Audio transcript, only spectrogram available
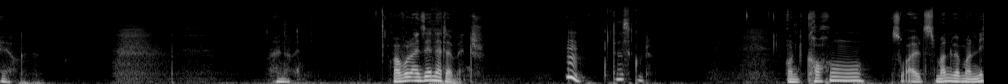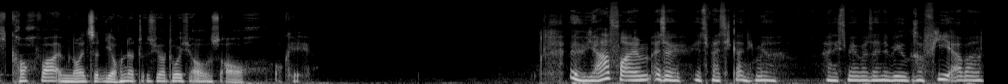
Ja, ja. Nein, nein. War wohl ein sehr netter Mensch. Das ist gut. Und Kochen, so als Mann, wenn man nicht Koch war im 19. Jahrhundert, ist ja durchaus auch okay. Äh, ja, vor allem, also jetzt weiß ich gar nicht mehr, gar nichts mehr über seine Biografie, aber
